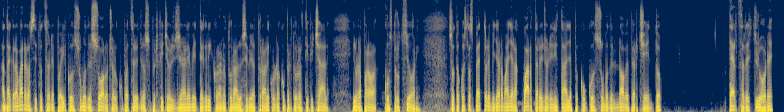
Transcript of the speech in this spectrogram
Ad aggravare la situazione poi il consumo del suolo, cioè l'occupazione di una superficie originariamente agricola, naturale o seminaturale con una copertura artificiale. In una parola, costruzioni. Sotto questo aspetto l'Emilia Romagna è la quarta regione in Italia con consumo del 9% terza regione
